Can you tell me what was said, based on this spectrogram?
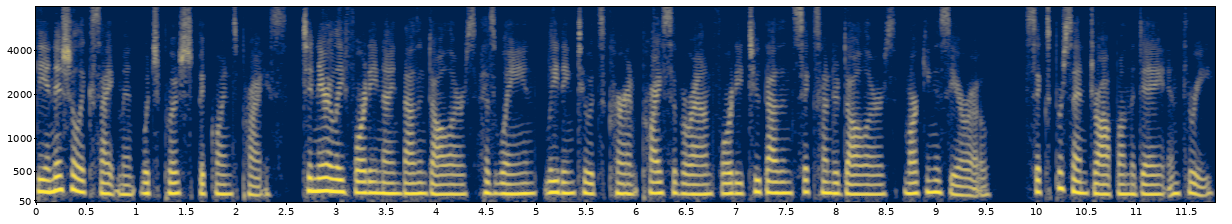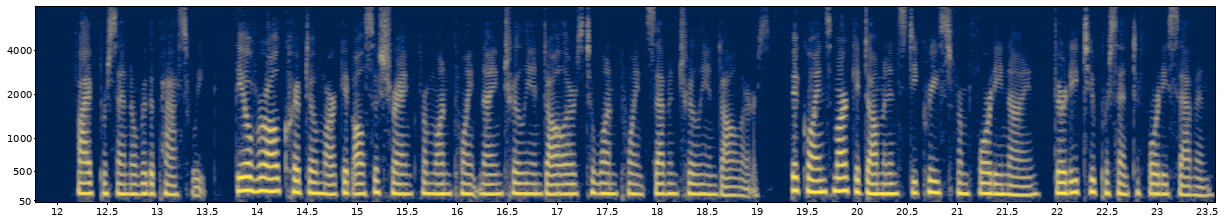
The initial excitement, which pushed Bitcoin's price to nearly $49,000, has waned, leading to its current price of around $42,600, marking a 0. 6% drop on the day and 3. 5% over the past week. The overall crypto market also shrank from $1.9 trillion to $1.7 trillion. Bitcoin's market dominance decreased from 49, 32% to 47,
